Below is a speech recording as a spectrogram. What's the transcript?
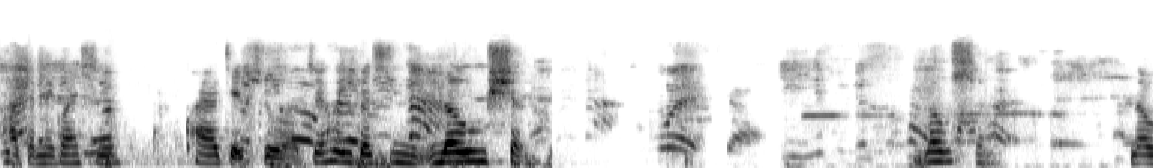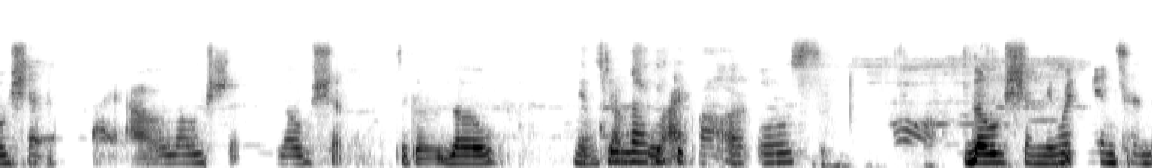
好的，没关系，快要结束了。最后一个是你 lotion，lotion，lotion，by our lotion，lotion，这个 low 没有讲出来。lotion 你会念成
